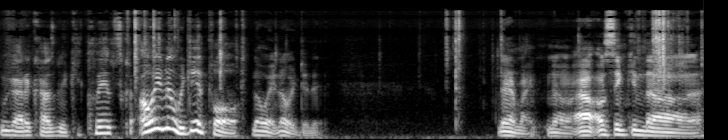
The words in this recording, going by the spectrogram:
We got a Cosmic Eclipse. Oh, wait, no, we did pull. No, wait, no, we didn't. Never mind. No, I, I was thinking the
